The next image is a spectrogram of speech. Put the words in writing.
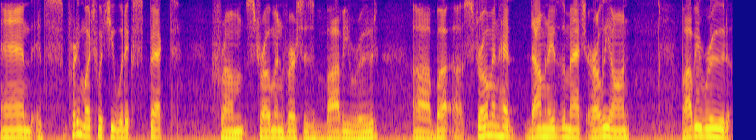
and it's pretty much what you would expect from Strowman versus Bobby Roode. Uh, but uh, Strowman had dominated the match early on. Bobby Roode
